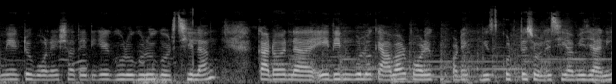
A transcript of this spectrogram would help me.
আমি একটু বোনের সাথে এদিকে ঘুরু ঘুরু করছিলাম, কারণ এই দিনগুলোকে আবার পরে অনেক মিস করতে চলেছি আমি জানি। বর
